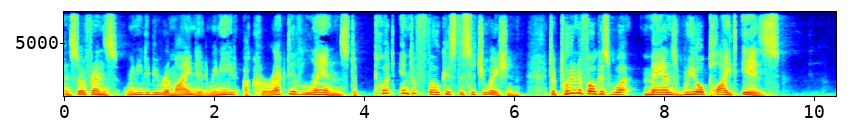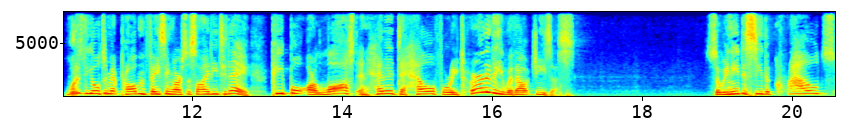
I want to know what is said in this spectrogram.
And so, friends, we need to be reminded, we need a corrective lens to put into focus the situation, to put into focus what man's real plight is. What is the ultimate problem facing our society today? People are lost and headed to hell for eternity without Jesus. So we need to see the crowds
